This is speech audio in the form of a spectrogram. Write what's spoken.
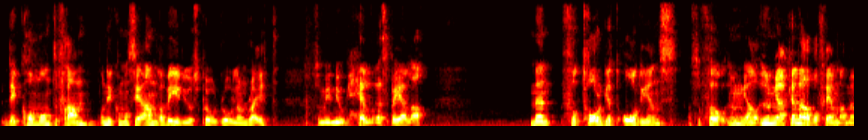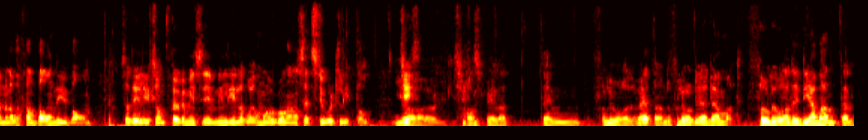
det kommer inte fram och ni kommer se andra videos på Roll and Rate som vi nog hellre spelar. Men för target audience, alltså för ungar. Ungar kan det här vara femma, men jag menar vad fan, barn är ju barn. Så det är liksom, fråga min, min lillebror hur många gånger han har sett Stuart Little. Jeez. Jag har spelat den förlorade, vad heter den? Den förlorade, diam- förlorade diamanten.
